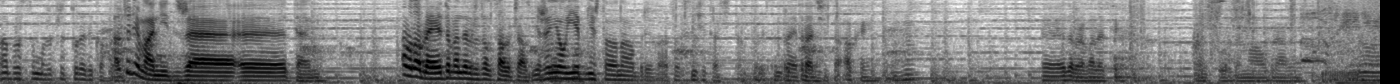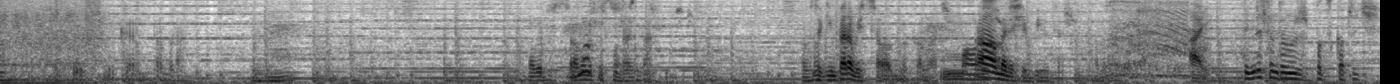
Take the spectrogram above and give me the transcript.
No po prostu może przez turę tylko Ale chodzi. tu nie ma nic, że y, ten... No dobra, ja to będę wrzucał cały czas. po Jeżeli ją prostu. jebniesz, to ona obrywa, to w sensie traci tam, to jestem prawie traci to, okej. Mhm. Y, dobra, walę. O kurde, mało obrażeń. No, Pushnikers, dobra. Mhm. Mogę tu strzał? możesz strzelać, strzelać. tak. Mogę sobie Gimperowi strzał odblokować. Możesz. A on będzie się bił też. Dobra. Aj. Tygrysem to możesz podskoczyć.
